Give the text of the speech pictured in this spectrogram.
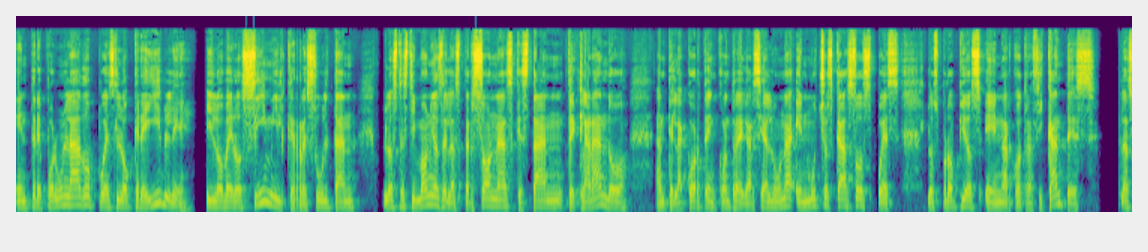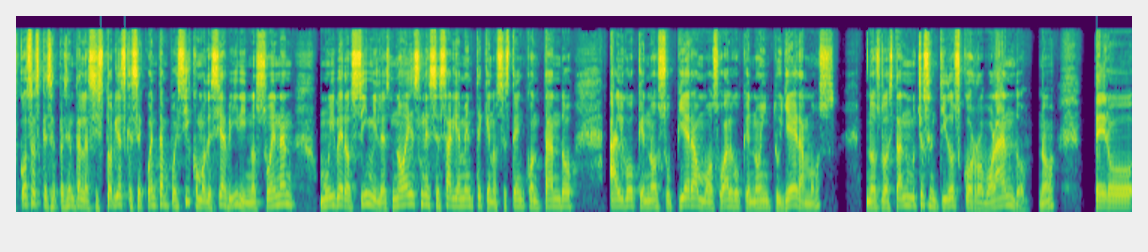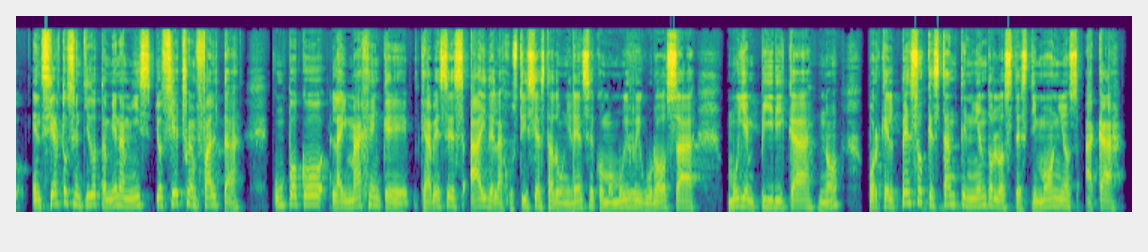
entre, por un lado, pues lo creíble y lo verosímil que resultan los testimonios de las personas que están declarando ante la corte en contra de García Luna, en muchos casos, pues los propios eh, narcotraficantes. Las cosas que se presentan, las historias que se cuentan, pues sí, como decía Viri, nos suenan muy verosímiles. No es necesariamente que nos estén contando algo que no supiéramos o algo que no intuyéramos, nos lo están en muchos sentidos corroborando, ¿no? Pero en cierto sentido también a mí, yo sí echo en falta un poco la imagen que, que, a veces hay de la justicia estadounidense como muy rigurosa, muy empírica, ¿no? Porque el peso que están teniendo los testimonios acá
